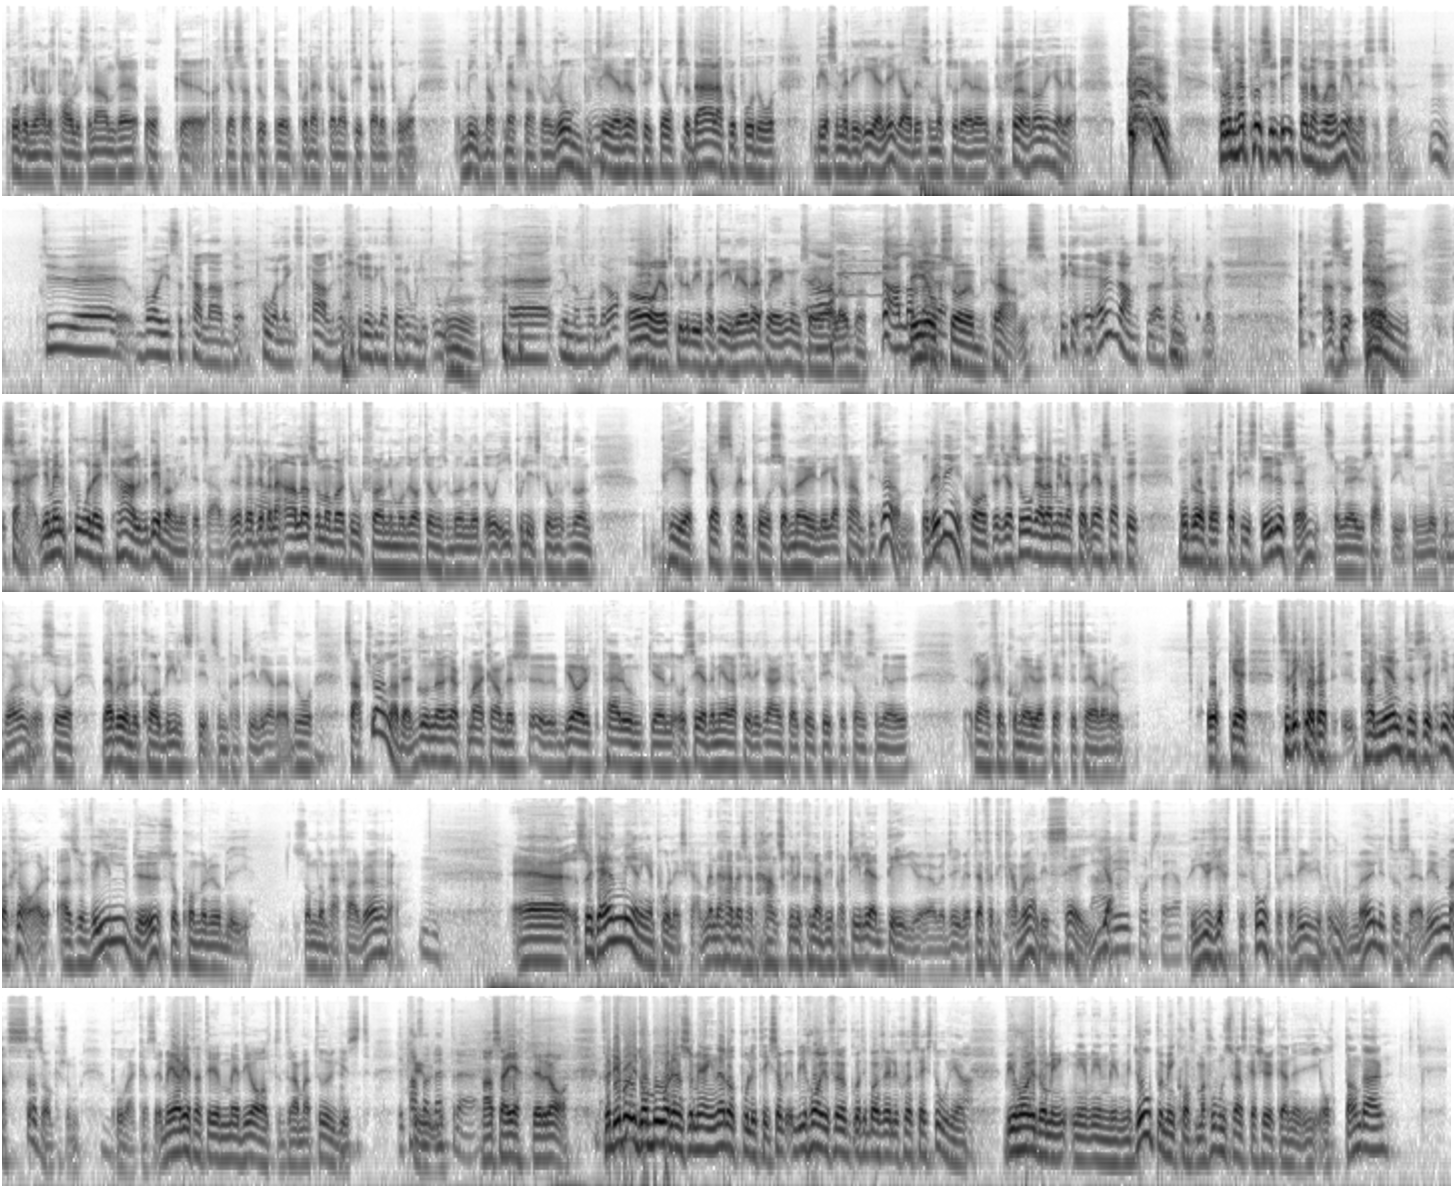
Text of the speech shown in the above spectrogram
påven Johannes Paulus II och uh, att jag satt uppe på nätterna och tittade på midnattsmässan från Rom på TV och tyckte också där apropå då det som är det heliga och det som också är det sköna och det heliga. så de här pusselbitarna har jag med mig så att säga. Mm. Du eh, var ju så kallad påläggskalv. Jag tycker det är ett ganska roligt ord. Mm. Eh, inom Moderaterna. Ja, jag skulle bli partiledare på en gång säger alla också. alla det är ju också trams. Tycker, är det trams verkligen? Men, alltså så här, jag menar påläggskalv det var väl inte trams. Därför att ja. jag menar, alla som har varit ordförande i Moderata ungdomsförbundet och i politiska ungdomsförbund pekas väl på som möjliga framtidsnamn. Och det är väl inget konstigt. Jag såg alla mina, för... när jag satt i Moderaternas partistyrelse, som jag ju satt i som MUF-ordförande då, så det var under Carl Bildts tid som partiledare. Då satt ju alla där. Gunnar Hökmark, Anders eh, Björk, Per Unkel och sedermera Fredrik Reinfeldt och Ulf Kristersson som jag ju, Reinfeldt kommer jag ju att efterträda då. Och, eh, så det är klart att tangentens riktning var klar. Alltså vill du så kommer du att bli som de här farbröderna. Mm. Eh, så i den meningen påläggskalv. Men det här med att han skulle kunna bli partiledare, det är ju överdrivet. Därför att det kan man ju aldrig säga. Nej, det är svårt att säga. Det är ju jättesvårt att säga. Det är ju helt omöjligt att säga. Det är ju en massa saker som påverkas. Men jag vet att det är medialt dramaturgiskt Det passar kul. bättre. Passar jättebra. För det var ju de åren som jag ägnade åt politik. Så vi har ju, för att gå tillbaka till religiösa historien. Ja. Vi har ju då min, min, min, min, min dop och min konfirmation i Svenska kyrkan i åttan där.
